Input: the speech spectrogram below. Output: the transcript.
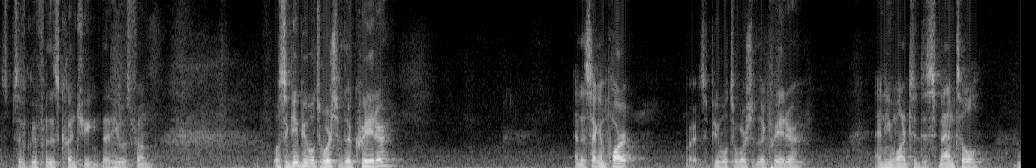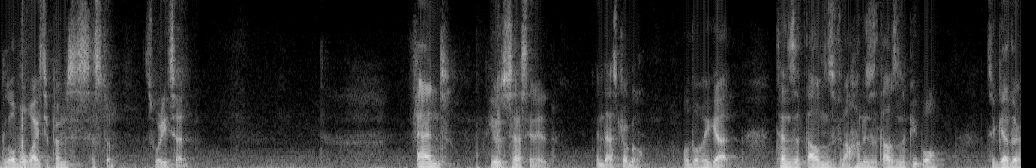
specifically for this country that he was from, was to get people to worship their creator. And the second part, right, so people to worship their creator, and he wanted to dismantle a global white supremacist system. That's what he said. And he was assassinated in that struggle. Although he got tens of thousands, if not hundreds of thousands of people together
